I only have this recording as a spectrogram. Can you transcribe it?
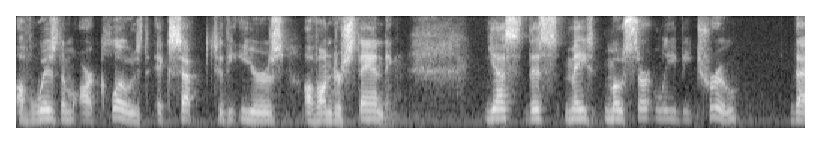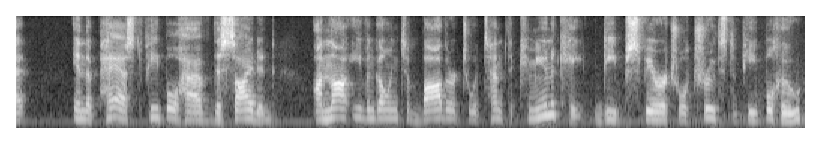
of wisdom are closed except to the ears of understanding. Yes, this may most certainly be true that in the past people have decided I'm not even going to bother to attempt to communicate deep spiritual truths to people who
